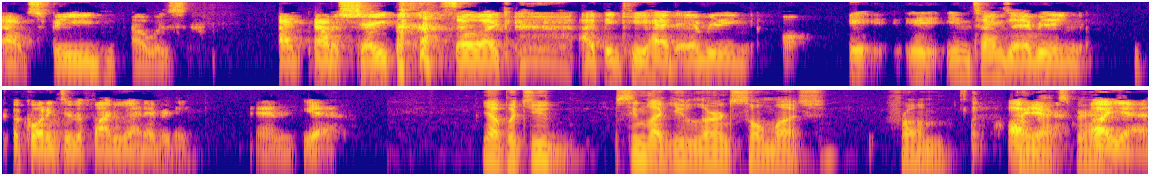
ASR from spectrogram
outspeed, I was out, out of shape. so like, I think he had everything uh, in terms of everything, according to the fight, he had everything, and yeah. Yeah, but you seemed like you learned so much from, oh from yeah, oh yeah.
